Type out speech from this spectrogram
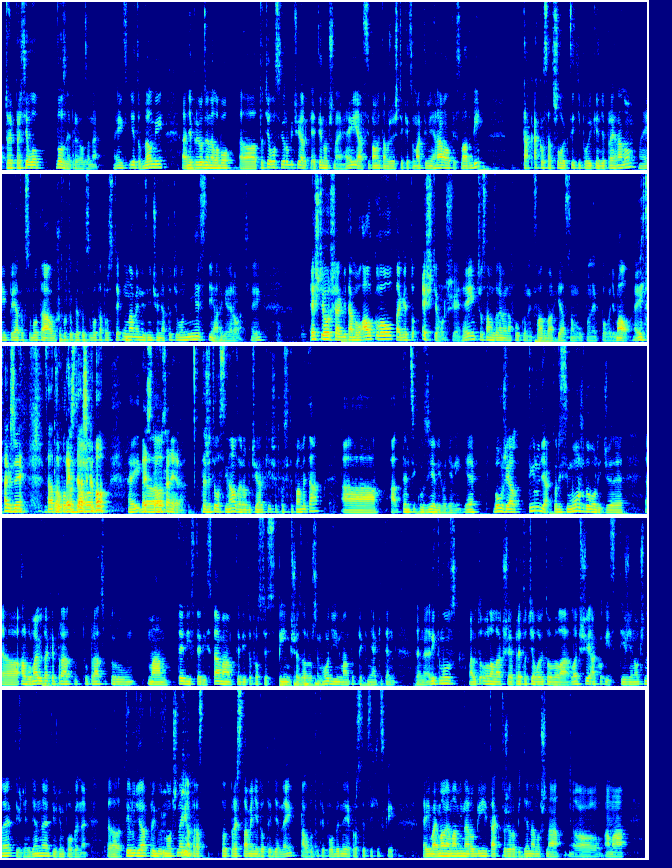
to je pre telo dosť neprirodzené. Hej? Je to veľmi uh, neprirodzené, lebo uh, to telo si robí čiarky, aj tie nočné. Hej? Ja si pamätám, že ešte keď som aktívne hrával tie svadby, tak ako sa človek cíti po víkende prehranom, hej, piatok, sobota alebo štvrtok, piatok, sobota, proste unavený, zničený a to telo nestíha regenerovať, hej. Ešte horšie, ak by tam bol alkohol, tak je to ešte horšie, hej, čo samozrejme na folklórnych svadbách ja som úplne v pohode mal, hej, takže sa to, to potom bez ťažko, toho, hej. Bez uh, toho sa nehrá. Takže telo si naozaj robí čiarky, všetko si to pamätá a, a ten cyklus je vyhodený, je. Bohužiaľ, tí ľudia, ktorí si môžu dovoliť, že uh, alebo majú také prá- tú, tú prácu, ktorú mám vtedy, vtedy stávam, vtedy to proste spím 6 až 8 hodín, mám to pekne nejaký ten, ten rytmus, majú to oveľa ľahšie, preto telo je to oveľa lepšie ako ísť týždeň nočné, týždeň denné, týždeň poobedné. Uh, tí ľudia prídu z nočnej a teraz to prestavenie do tej dennej alebo do tej poobednej je proste psychicky. Hej, moja mamina robí takto, že robí denná, nočná uh, a má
